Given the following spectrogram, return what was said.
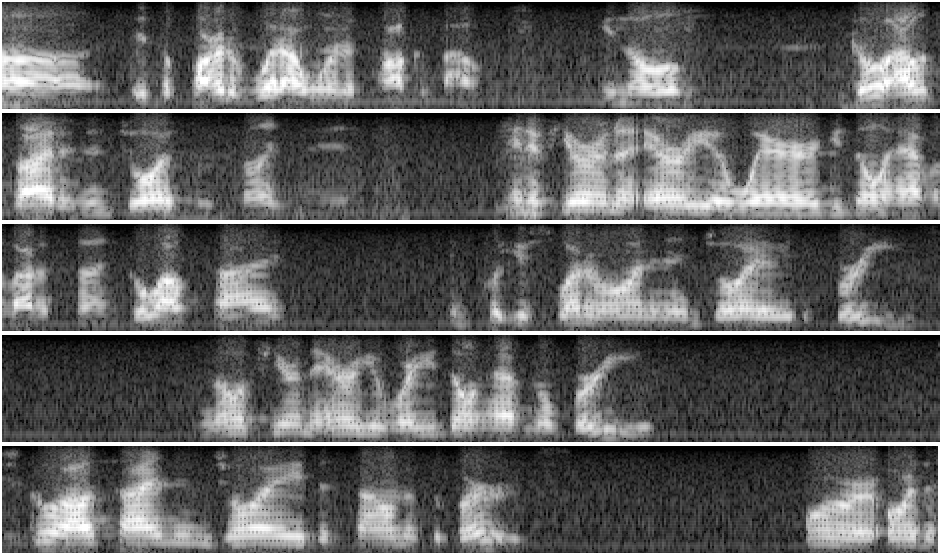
uh, it's a part of what I want to talk about. You know, go outside and enjoy some sun, man. And if you're in an area where you don't have a lot of sun, go outside and put your sweater on and enjoy the breeze. You know, if you're in an area where you don't have no breeze, just go outside and enjoy the sound of the birds or or the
